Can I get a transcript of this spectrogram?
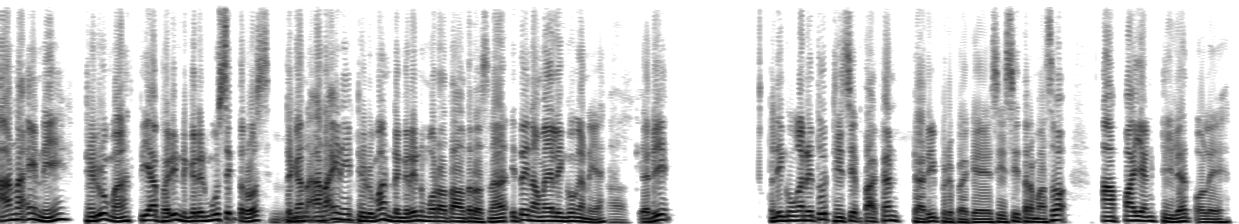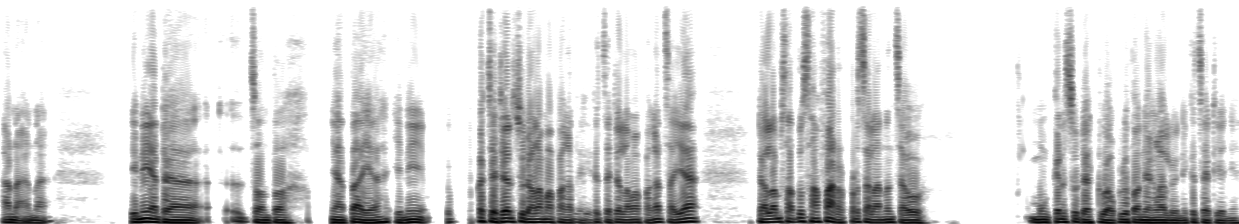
anak ini di rumah tiap hari dengerin musik terus, Mm-mm, dengan anak ini di rumah dengerin murotal terus. Nah itu namanya lingkungan ya. Oke. Jadi lingkungan itu diciptakan dari berbagai sisi termasuk apa yang dilihat oleh anak-anak. Ini ada eh, contoh nyata ya. Ini kejadian sudah lama banget ya. Oke. Kejadian lama banget saya dalam satu safar perjalanan jauh. Mungkin sudah 20 tahun yang lalu ini kejadiannya.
